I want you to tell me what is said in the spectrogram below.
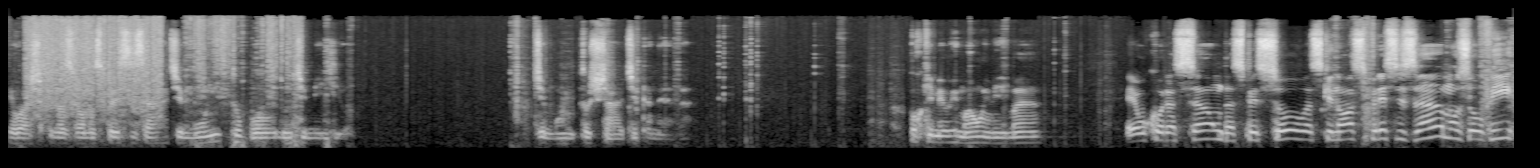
Eu acho que nós vamos precisar de muito bolo de milho de muito chá de canela. Porque, meu irmão e minha irmã, é o coração das pessoas que nós precisamos ouvir.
